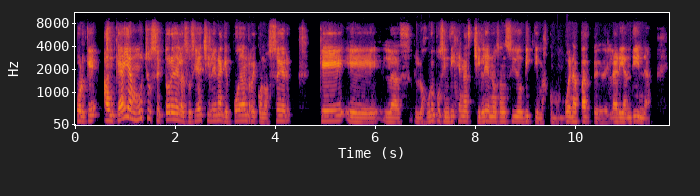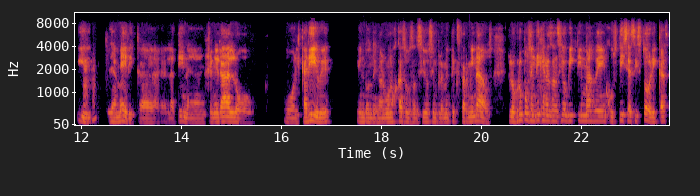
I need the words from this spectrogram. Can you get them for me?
Porque aunque haya muchos sectores de la sociedad chilena que puedan reconocer que eh, las, los grupos indígenas chilenos han sido víctimas, como en buena parte del área andina, y de América Latina en general o, o, el Caribe, en donde en algunos casos han sido simplemente exterminados. Los grupos indígenas han sido víctimas de injusticias históricas.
